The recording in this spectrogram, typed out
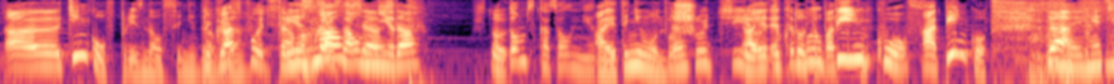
Тиньков признался недавно. Да Господь с тобой. признался, Сказал нет. да. Что? Потом сказал нет. А это не он, да? Пошутил. А это кто-то был под- Пеньков. А, Пеньков? Да. Э, Нет ли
